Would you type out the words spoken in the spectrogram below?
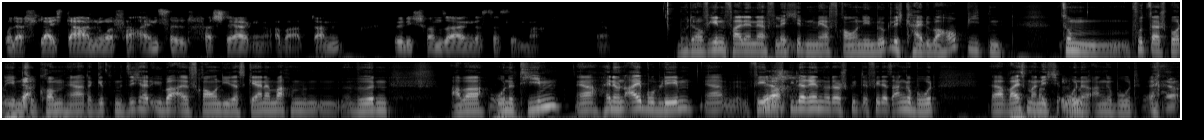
oder vielleicht da nur vereinzelt verstärken. Aber ab dann würde ich schon sagen, dass das Sinn macht. Würde auf jeden Fall in der Fläche mehr Frauen die Möglichkeit überhaupt bieten, zum Futsalsport eben ja. zu kommen. Ja, da gibt es mit Sicherheit überall Frauen, die das gerne machen würden. Aber ohne Team, ja, Henne- und Ei-Problem, ja, fehlen ja. die Spielerinnen oder spielt, fehlt das Angebot. Ja, weiß man nicht Absolut. ohne Angebot. Ja.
